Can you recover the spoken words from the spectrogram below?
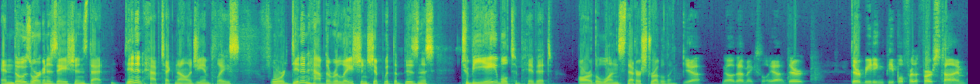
And those organizations that didn't have technology in place or didn't have the relationship with the business to be able to pivot are the ones that are struggling. Yeah. No, that makes yeah. They're they're meeting people for the first time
